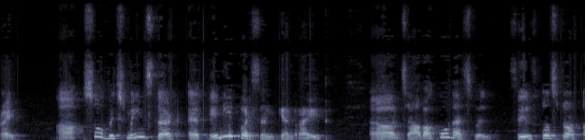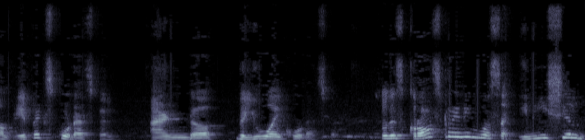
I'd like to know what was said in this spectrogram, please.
right? Uh, so which means that uh, any person can write uh, Java code as well, Salesforce.com Apex code as well, and uh, the UI code as well. So this cross training was an initial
